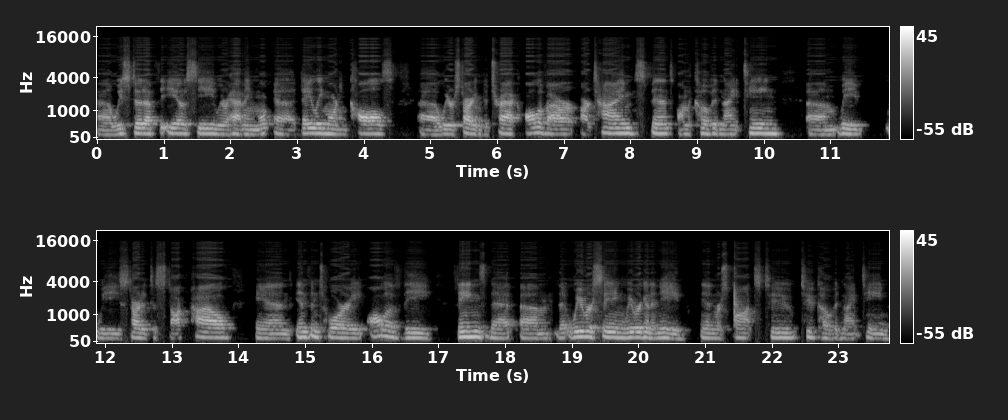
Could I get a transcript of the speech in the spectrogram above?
uh, we stood up the EOC. We were having more, uh, daily morning calls uh, we were starting to track all of our, our time spent on the COVID-19. Um, we, we started to stockpile and inventory all of the things that, um, that we were seeing we were going to need in response to, to COVID-19.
